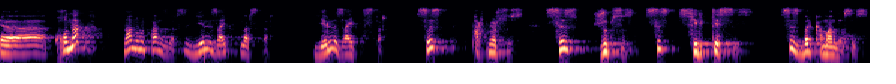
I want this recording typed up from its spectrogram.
ә, қонақ мынаны ұмытпаңыздар. Сіз ерлі зайыптыларсыздар. Ерлі зайыптысыздар. Сіз партнерсіз сіз жұпсыз. Сіз серіктессіз. Сіз бір командасыз.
